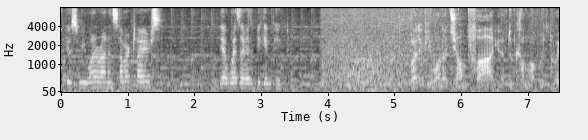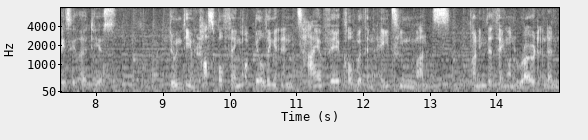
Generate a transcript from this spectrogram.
because we want to run in summer tires. Yeah, weather has a big impact. Well, if you want to jump far, you have to come up with crazy ideas. Doing the impossible thing of building an entire vehicle within 18 months, putting the thing on the road and then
